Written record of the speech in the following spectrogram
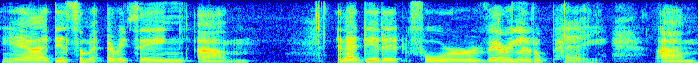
Yeah, I did some of everything, um, and I did it for very little pay. Um,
